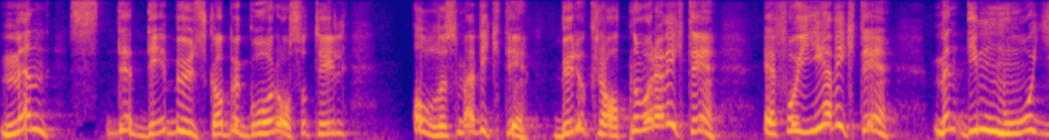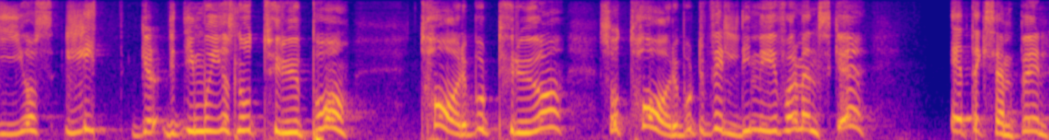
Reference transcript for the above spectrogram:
Men det, det budskapet går også til alle som er viktige. Byråkratene våre er viktige. FHI er viktig. Men de må gi oss litt De må gi oss noe tro på. tar du bort trua, så tar du bort veldig mye for mennesket. Et eksempel.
